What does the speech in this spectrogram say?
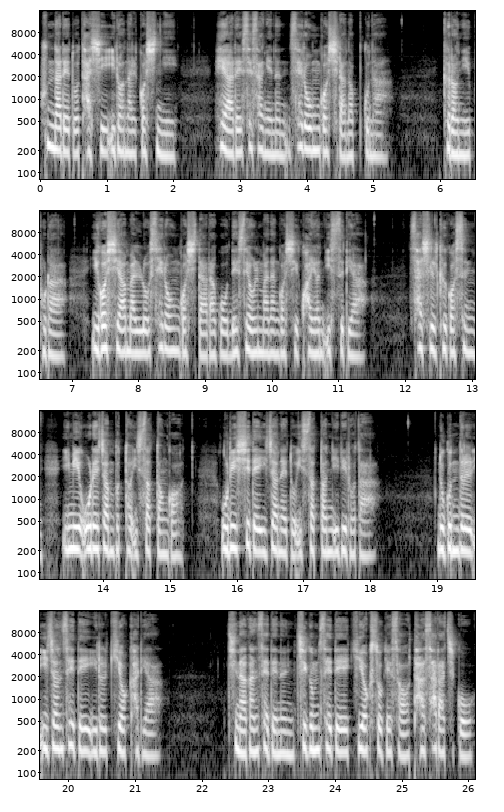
훗날에도 다시 일어날 것이니 해 아래 세상에는 새로운 것이란 없구나. 그러니 보라, 이것이야말로 새로운 것이다 라고 내세울 만한 것이 과연 있으랴. 사실 그것은 이미 오래전부터 있었던 것, 우리 시대 이전에도 있었던 일이로다. 누군들 이전 세대의 일을 기억하랴. 지나간 세대는 지금 세대의 기억 속에서 다 사라지고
